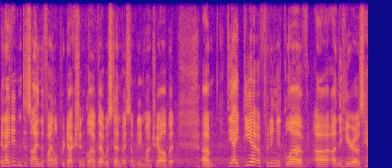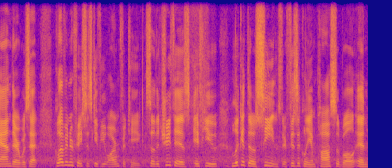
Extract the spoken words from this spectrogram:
and I didn't design the final production glove. That was done by somebody in Montreal. But um, the idea of putting a glove uh, on the hero's hand there was that glove interfaces give you arm fatigue. So the truth is, if you look at those scenes, they're physically impossible. And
